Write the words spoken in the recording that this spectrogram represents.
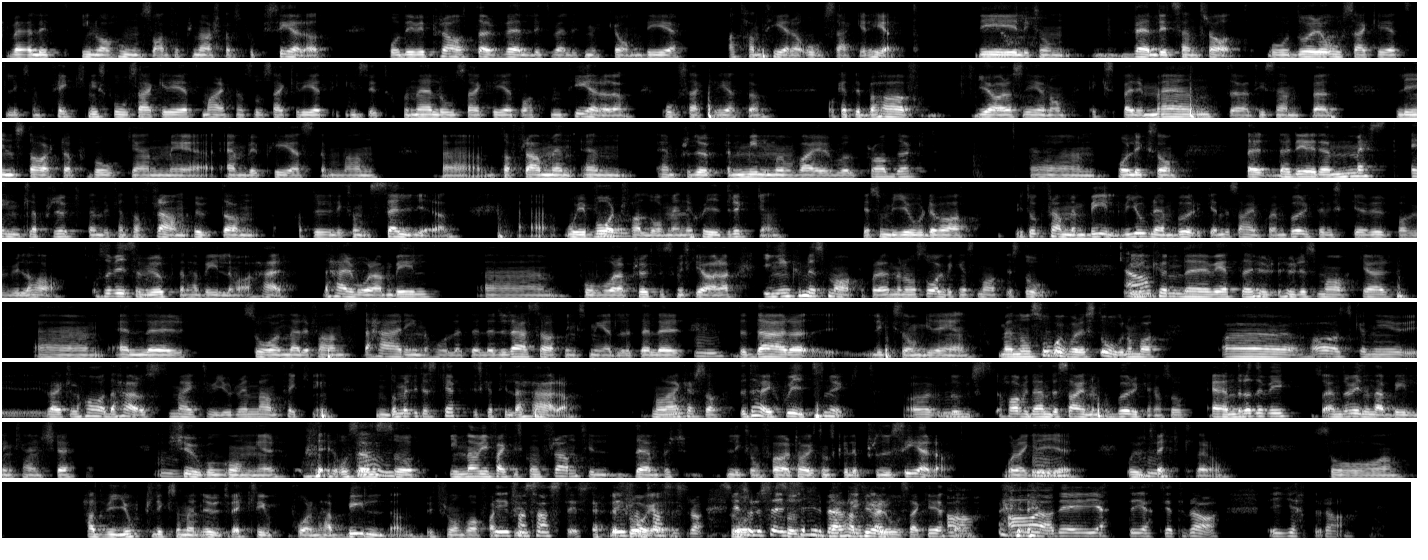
väldigt innovations och entreprenörskapsfokuserad och det vi pratar väldigt, väldigt mycket om det är att hantera osäkerhet. Det är liksom väldigt centralt och då är det osäkerhet, liksom teknisk osäkerhet, marknadsosäkerhet, institutionell osäkerhet och att hantera den osäkerheten. Och att det behöver göras genom experiment, eh, till exempel Lean Startup-boken med MVPs där man uh, tar fram en, en, en produkt, en minimum viable product um, och liksom där, där det är den mest enkla produkten du kan ta fram utan att du liksom säljer den. Eh, och i vårt mm. fall då med energidrycken, det som vi gjorde var att vi tog fram en bild, vi gjorde en burk, en design på en burk där vi skrev ut vad vi ville ha och så visade vi upp den här bilden, var här, det här är våran bild eh, på våra produkter som vi ska göra. Ingen kunde smaka på den men de såg vilken smak det stod. Ingen ja. kunde veta hur, hur det smakar eh, eller så när det fanns det här innehållet eller det där sötningsmedlet eller mm. det där liksom grejen. Men de såg mm. vad det stod och de bara, uh, ska ni verkligen ha det här? Och så märkte vi, gjorde en anteckning. De är lite skeptiska till det här. Någon annan mm. kanske sa, det där är skitsnyggt. Och då mm. har vi den designen på burken och så ändrade vi, så ändrade vi den här bilden kanske mm. 20 gånger och sen så innan vi faktiskt kom fram till den liksom, företaget som skulle producera våra grejer och utveckla dem så hade vi gjort liksom en utveckling på den här bilden utifrån vad faktiskt Det är fantastiskt. Det är fantastiskt bra. Så, det är som du säger, så feedback. Där hanterar du osäkerheten. Ja, ja, det är jätte, jätte, jättebra. Det är jättebra.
